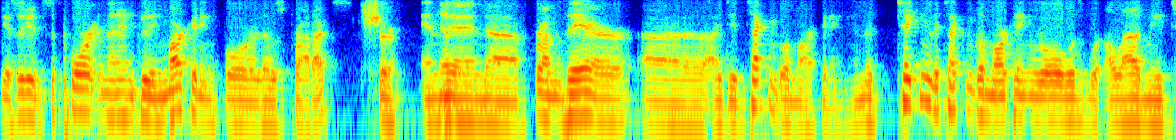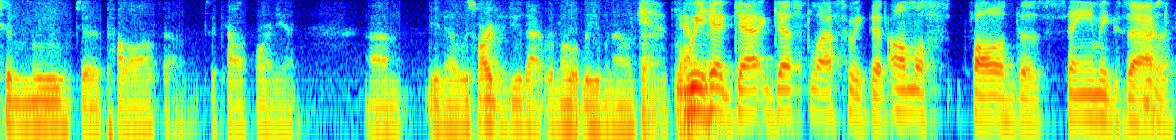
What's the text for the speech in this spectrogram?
yes, I did support and then I ended up doing marketing for those products. Sure. And Yep. then uh, from there, uh, I did technical marketing. And the, taking the technical marketing role was what allowed me to move to Palo Alto, to California. Um, you know, it was hard to do that remotely when I was out in. We had ga- guests last week that almost followed the same exact. Really?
